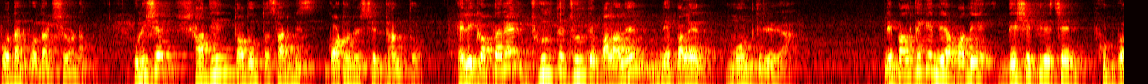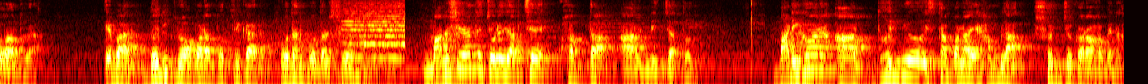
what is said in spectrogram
প্রধান প্রধান শিরোনাম। পুলিশের স্বাধীন তদন্ত সার্ভিস গঠনের সিদ্ধান্ত। হেলিকপ্টারে ঝুলতে ঝুলতে পালালেন নেপালের মন্ত্রীরা। নেপাল থেকে নিরাপদে দেশে ফিরেছেন ফুটবলাররা। এবার দৈনিক নোয়াপাড়া পত্রিকার প্রধান প্রধান শিরোনাম। মানুষের হাতে চলে যাচ্ছে হত্যা আর নির্যাতন। বাড়িঘর আর ধর্মীয় স্থাপনায় হামলা সহ্য করা হবে না।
